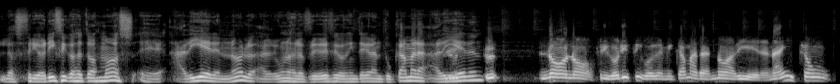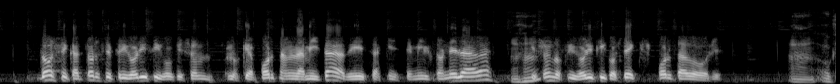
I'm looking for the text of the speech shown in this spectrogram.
los frigoríficos de todos modos eh, adhieren, ¿no? Algunos de los frigoríficos que integran tu cámara adhieren. No, no, frigoríficos de mi cámara no adhieren. Ahí son 12, 14 frigoríficos que son los que aportan la mitad de esas 15.000 toneladas, que son los frigoríficos exportadores. Ah, ok.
